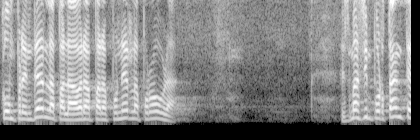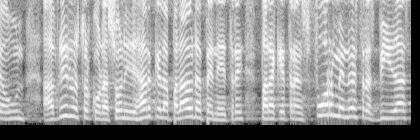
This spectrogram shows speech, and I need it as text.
comprender la palabra para ponerla por obra. Es más importante aún abrir nuestro corazón y dejar que la palabra penetre para que transforme nuestras vidas,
